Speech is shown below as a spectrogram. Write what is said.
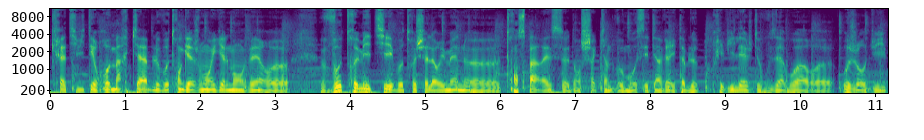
créativité remarquable, votre engagement également envers votre métier, votre chaleur humaine transparaissent dans chacun de vos mots. C'était un véritable privilège de vous avoir aujourd'hui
